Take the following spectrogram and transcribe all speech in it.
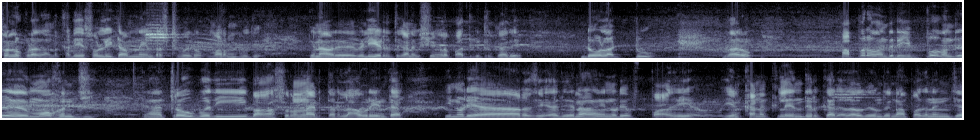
சொல்லக்கூடாது. அந்த கதையை சொல்லிட்டோம்னு இன்ட்ரெஸ்ட் போயிடும் வரும்போது. ஏன்னா அவர் வெளியேறதுக்கான விஷயங்களை பார்த்துக்கிட்டு இருக்காரு. டோலா டூ வரும். அப்புறம் வந்துட்டு இப்போ வந்து மோகன்ஜி. திரௌபதி பகாசுரன்லாம் எடுத்தார்ல அவர் என்கிட்ட என்னுடைய ரசி அது ஏன்னா என்னுடைய என் என் கணக்குலேருந்து இருக்கார். அதாவது வந்து நான் பதினஞ்சு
